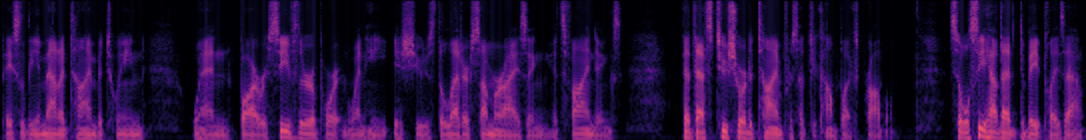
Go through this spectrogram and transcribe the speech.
basically the amount of time between when Barr receives the report and when he issues the letter summarizing its findings, that that's too short a time for such a complex problem. So we'll see how that debate plays out.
